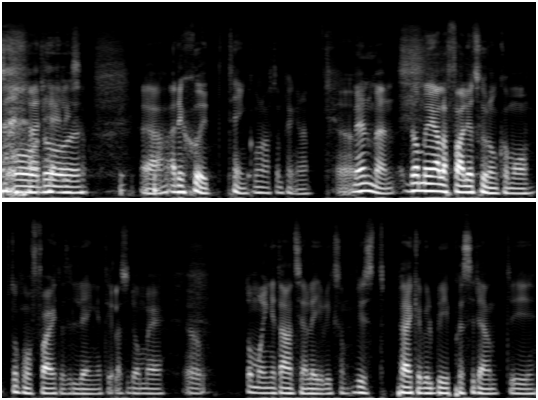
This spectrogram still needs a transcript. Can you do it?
och det är då... liksom- ja, det är sjukt. Tänk om man haft de pengarna. Ja. Men men, de är i alla fall, jag tror de kommer, de kommer fightas länge till. Alltså de, är, Ja. De har inget annat i sina liv. Liksom. Visst, Pekka vill bli president i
